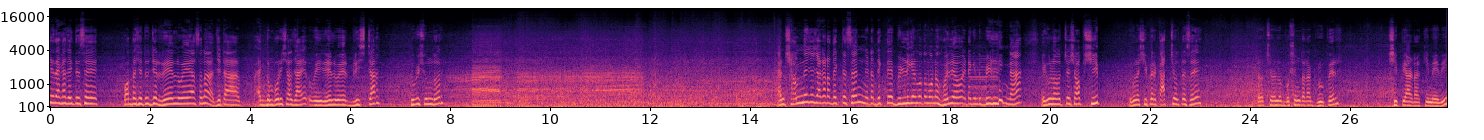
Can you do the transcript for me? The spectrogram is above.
যে দেখা যাইতেছে, পদ্মা সেতুর যে রেলওয়ে আছে না, যেটা একদম বরিশাল যায়, ওই রেলওয়ের ব্রিজটা খুবই সুন্দর। অ্যান্ড সামনে যে জায়গাটা দেখতেছেন, এটা দেখতে বিল্ডিংয়ের মতো মনে হইলেও এটা কিন্তু বিল্ডিং না। এগুলো হচ্ছে সব শিপ এগুলো শিপের কাজ চলতেছে। এটা হচ্ছে হলো বসুন্ধরা গ্রুপের শিপইয়ার্ড আর কি মেবি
